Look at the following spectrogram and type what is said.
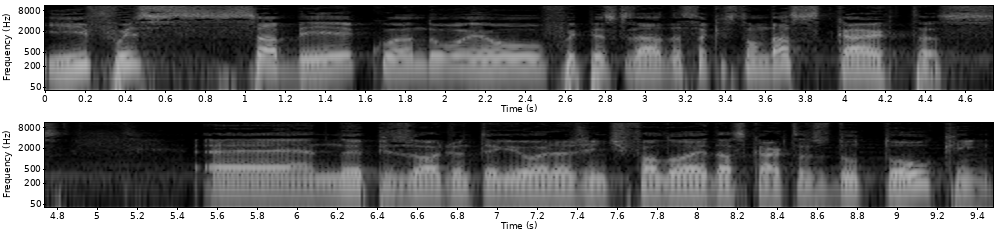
e fui saber quando eu fui pesquisar dessa questão das cartas. É, no episódio anterior a gente falou das cartas do Tolkien.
